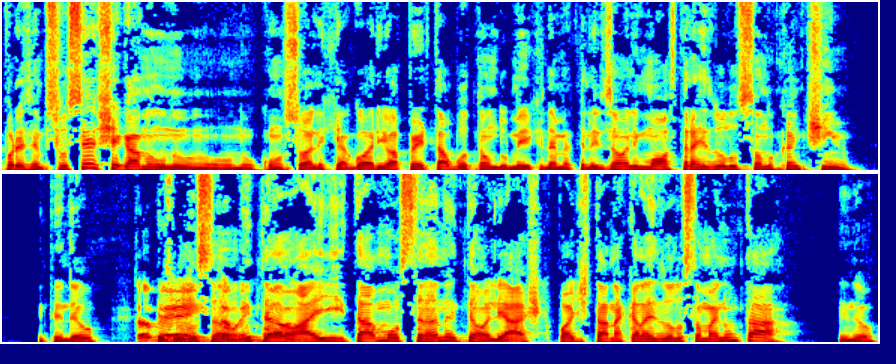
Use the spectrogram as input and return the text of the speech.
por exemplo, se você chegar no, no, no, console aqui agora e eu apertar o botão do meio aqui da minha televisão, ele mostra a resolução no cantinho. Entendeu? Também, resolução. Também então, pode. aí tá mostrando, então, ele acha que pode estar naquela resolução, mas não tá. Entendeu?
